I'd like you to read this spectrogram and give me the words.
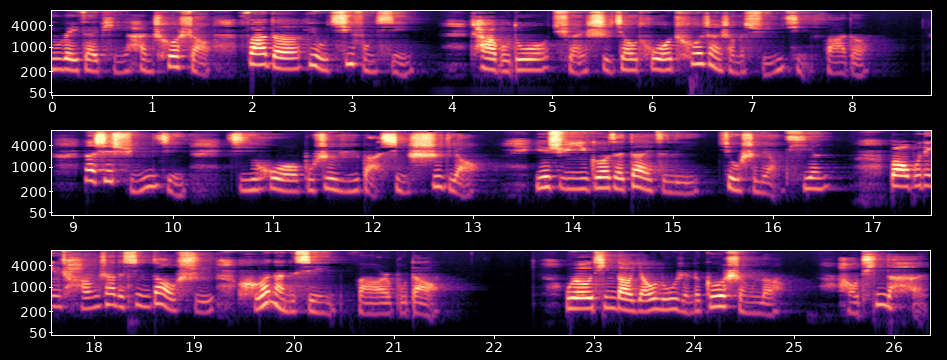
因为在平汉车上发的六七封信。差不多全是交托车站上的巡警发的。那些巡警急或不至于把信失掉，也许一搁在袋子里就是两天，保不定长沙的信到时，河南的信反而不到。我又听到摇炉人的歌声了，好听得很，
